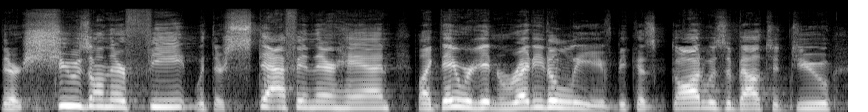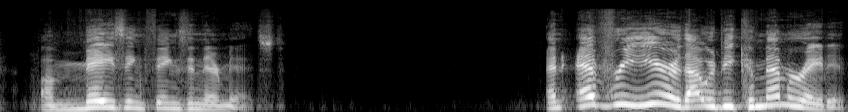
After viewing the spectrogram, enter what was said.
their shoes on their feet, with their staff in their hand, like they were getting ready to leave because God was about to do amazing things in their midst. And every year that would be commemorated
